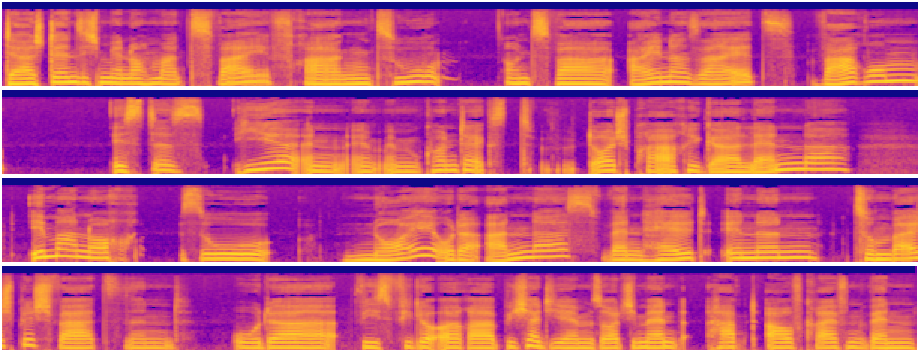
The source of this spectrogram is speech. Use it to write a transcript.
Da stellen sich mir noch mal zwei Fragen zu. Und zwar einerseits, warum ist es hier in, im, im Kontext deutschsprachiger Länder immer noch so neu oder anders, wenn HeldInnen zum Beispiel schwarz sind? Oder wie es viele eurer Bücher, die ihr im Sortiment habt, aufgreifen, wenn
